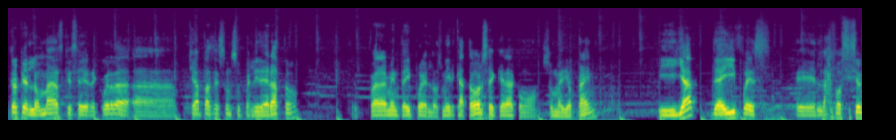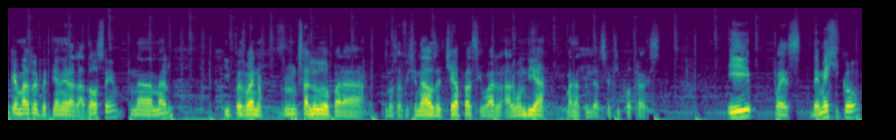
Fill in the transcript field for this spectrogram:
Creo que lo más que se recuerda a Chiapas es un superliderato. Probablemente ahí por el 2014, que era como su medio prime. Y ya, de ahí, pues, eh, la posición que más repetían era la 12, nada mal. Y pues bueno, un saludo para los aficionados de Chiapas. Igual algún día van a atender su equipo otra vez. Y pues de México,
